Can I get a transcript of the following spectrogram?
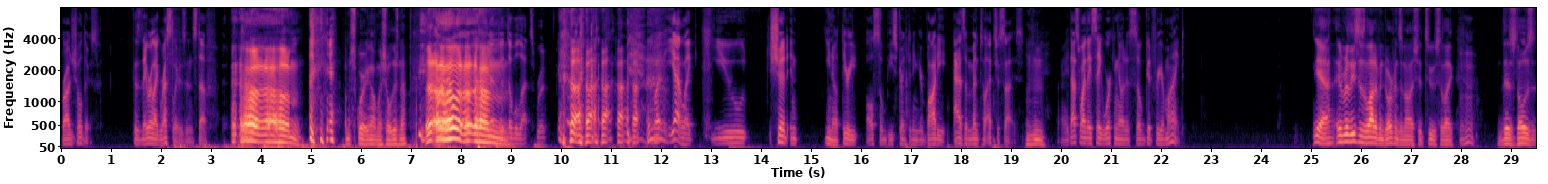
Broad shoulders, because they were like wrestlers and stuff. Um, I'm squaring out my shoulders now. Yeah, Um, do double lat spread. but yeah, like you should, in you know, theory, also be strengthening your body as a mental exercise. Mhm. Right? That's why they say working out is so good for your mind. Yeah, it releases a lot of endorphins and all that shit too. So like, Mm-hmm. there's those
